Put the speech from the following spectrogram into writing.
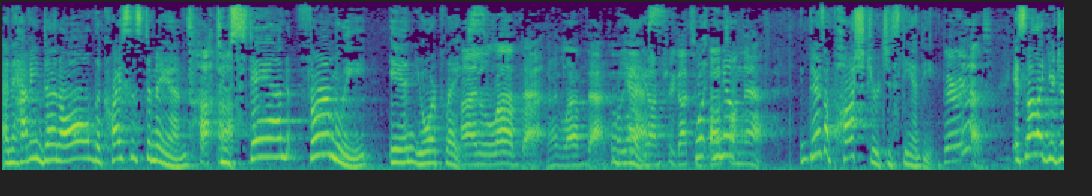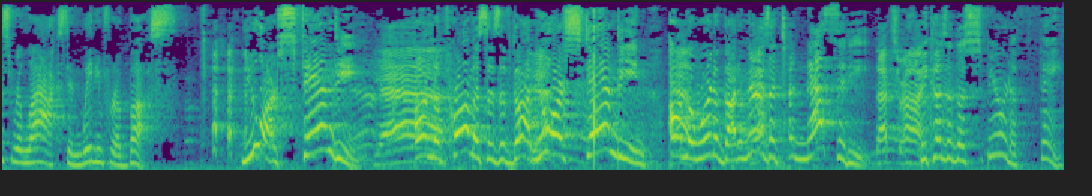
and having done all the crisis demands, to stand firmly in your place. I love that. I love that. Go ahead. I'm sure you got some Well, thoughts you know- on that. There's a posture to standing. There is. It's not like you're just relaxed and waiting for a bus. You are standing Yeah. on the promises of God. You are standing on the Word of God, and there is Yeah. a tenacity That's right. because of the spirit of faith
